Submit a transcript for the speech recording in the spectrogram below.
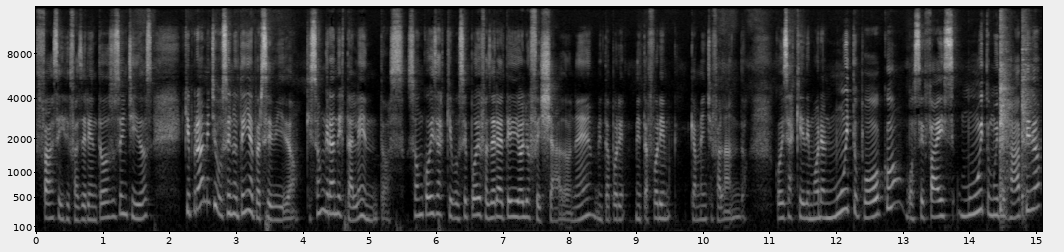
fáceis de fazer em todos os sentidos que provavelmente você não tenha percebido que são grandes talentos, são coisas que você pode fazer até de olho fechado, né? Metaforicamente falando, coisas que demoram muito pouco, você faz muito, muito rápido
